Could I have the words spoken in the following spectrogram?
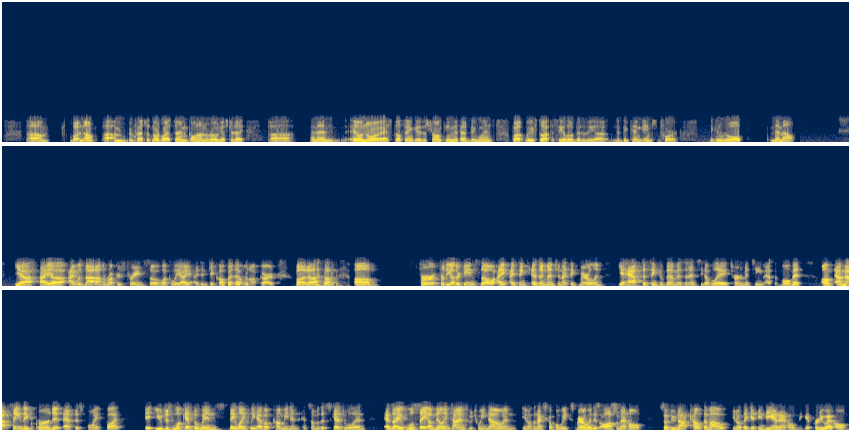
Um, but no, I'm impressed with Northwestern going on the road yesterday. Uh, and then Illinois, I still think is a strong team. They've had big wins, but we still have to see a little bit of the uh, the Big Ten games before you can rule them out. Yeah, I uh, I was not on the Rutgers train, so luckily I, I didn't get caught by that one off guard. But uh, um, for for the other games, though, I, I think as I mentioned, I think Maryland. You have to think of them as an NCAA tournament team at the moment. Um, I'm not saying they've earned it at this point, but it, you just look at the wins they likely have upcoming and, and some of the schedule. And as I will say a million times between now and you know the next couple of weeks, Maryland is awesome at home. So do not count them out. You know they get Indiana at home, they get Purdue at home.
